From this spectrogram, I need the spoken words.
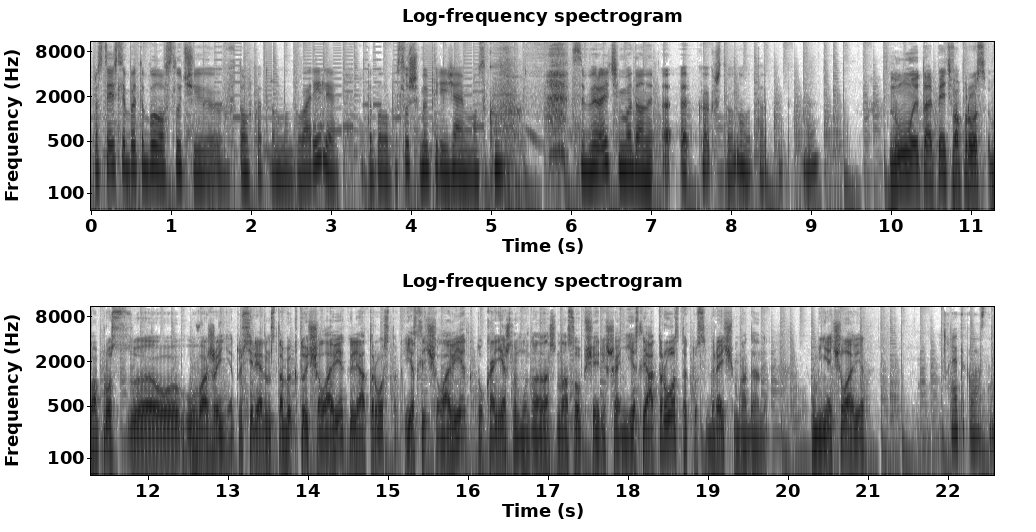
Просто если бы это было в случае, в том, в котором мы говорили, это было бы, слушай, мы переезжаем в Москву, собирай чемоданы. Э, э, как что? Ну, вот так вот, да? Ну, это опять вопрос, вопрос э, уважения. То есть рядом с тобой кто, человек или отросток? Если человек, то, конечно, у нас, у нас общее решение. Если отросток, то собирай чемоданы. У меня человек. Это классно.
